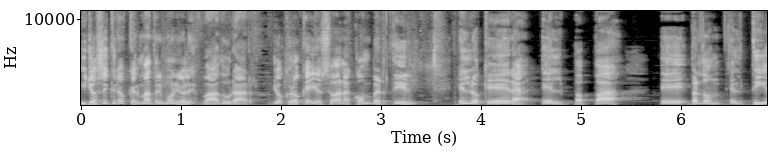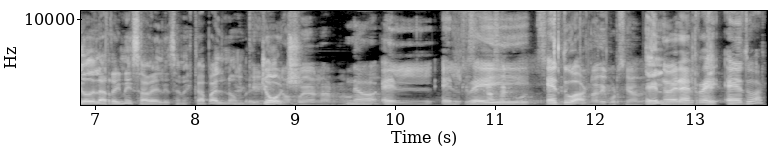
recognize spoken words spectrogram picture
Y yo sí creo que el matrimonio les va a durar. Yo creo que ellos se van a convertir en lo que era el papá, eh, perdón, el tío de la reina Isabel, que se me escapa el nombre, George. No puede hablar, ¿no? no, el, el rey con- Edward. Una divorciada. El- ¿No era el rey eh, Edward?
